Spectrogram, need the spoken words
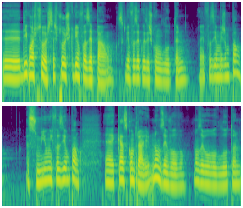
uh, digam às pessoas, se as pessoas queriam fazer pão, se queriam fazer coisas com glúten, é, faziam mesmo pão. Assumiam e faziam pão. Uh, caso contrário, não desenvolvam. Não desenvolvam glúten.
